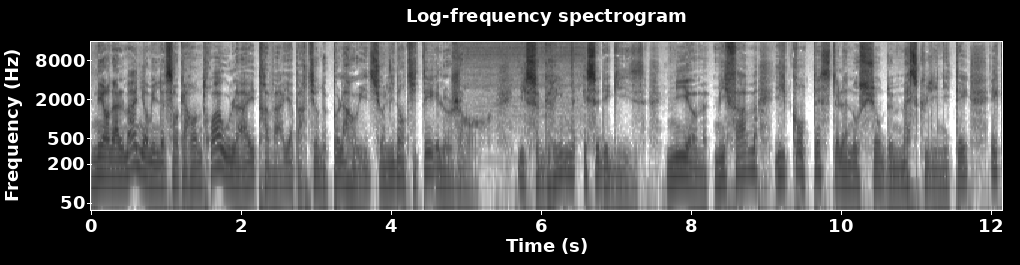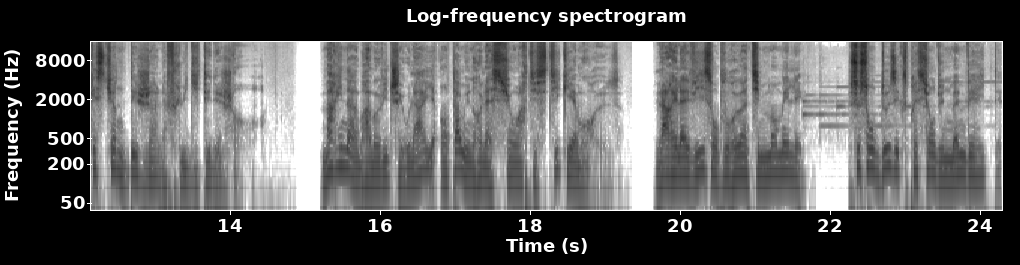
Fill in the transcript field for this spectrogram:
Né en Allemagne en 1943, Oulai travaille à partir de Polaroid sur l'identité et le genre. Il se grime et se déguise. Mi-homme, mi-femme, il conteste la notion de masculinité et questionne déjà la fluidité des genres. Marina Abramovic et Oulai entament une relation artistique et amoureuse. L'art et la vie sont pour eux intimement mêlés. Ce sont deux expressions d'une même vérité.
